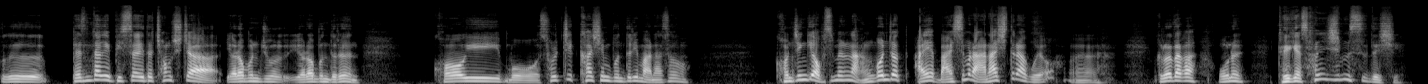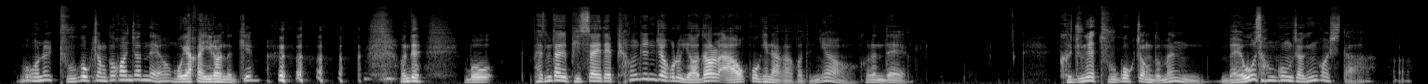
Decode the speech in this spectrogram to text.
그 배순탁의 B side 청취자 여러분 중 여러분들은 거의 뭐 솔직하신 분들이 많아서 건진 게 없으면 안 건져 아예 말씀을 안 하시더라고요. 예. 그러다가 오늘 되게 선심 쓰듯이 뭐 오늘 두 곡 정도 건졌네요. 뭐 약간 이런 느낌? 근데 뭐 배순탁의 비사이드에 평균적으로 8, 9곡이 나가거든요. 그런데 그 중에 두 곡 정도면 매우 성공적인 것이다. 어,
